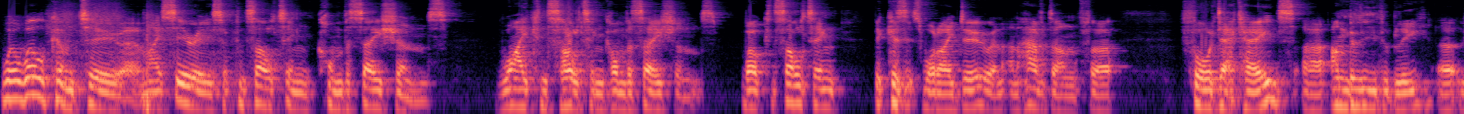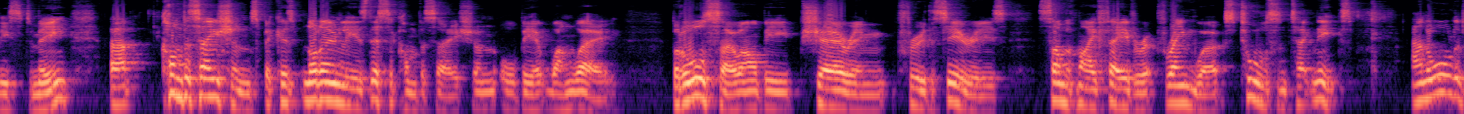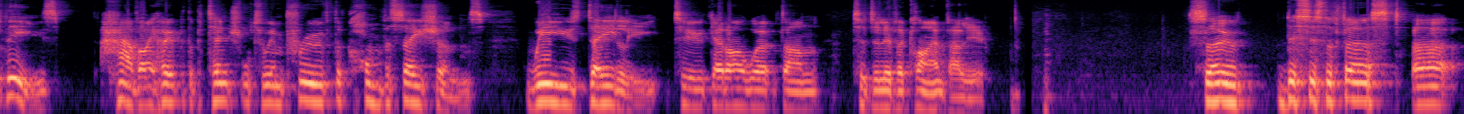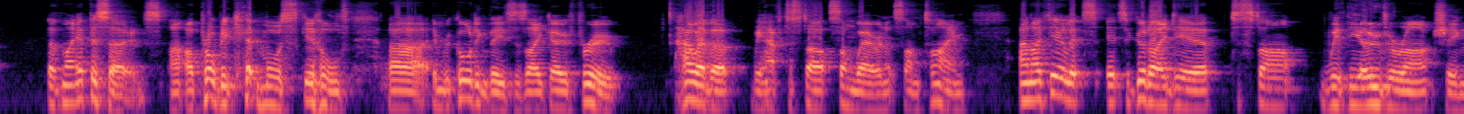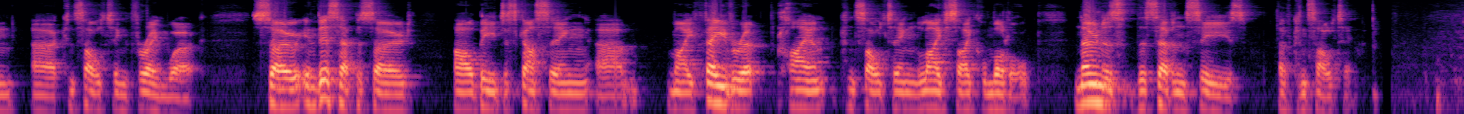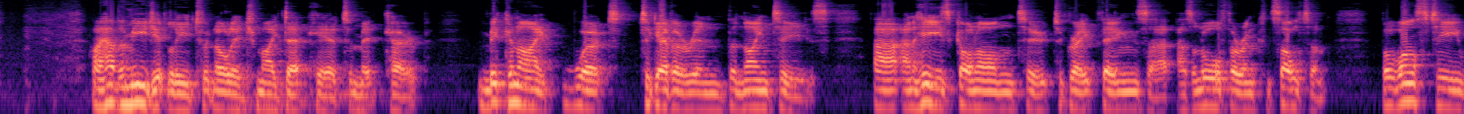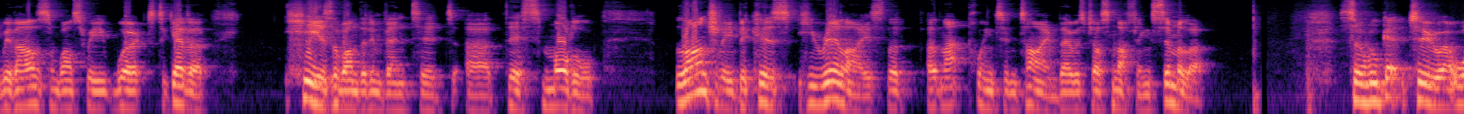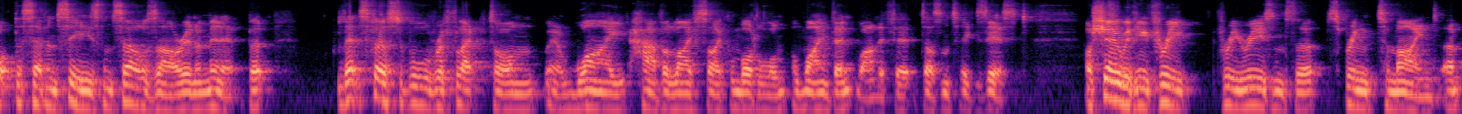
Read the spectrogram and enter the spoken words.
Well, welcome to uh, my series of consulting conversations. Why consulting conversations? Well, consulting because it's what I do and, and have done for four decades, uh, unbelievably, uh, at least to me. Uh, conversations because not only is this a conversation, albeit one way, but also I'll be sharing through the series some of my favorite frameworks, tools, and techniques and all of these have, I hope, the potential to improve the conversations we use daily to get our work done to deliver client value. So, this is the first uh, of my episodes. I'll probably get more skilled uh, in recording these as I go through. However, we have to start somewhere and at some time. And I feel it's it's a good idea to start with the overarching uh, consulting framework. So, in this episode, I'll be discussing um, my favorite client consulting lifecycle model, known as the seven C's of consulting. I have immediately to acknowledge my debt here to Mick Cope. Mick and I worked together in the 90s, uh, and he's gone on to, to great things uh, as an author and consultant. But whilst he, with us, and whilst we worked together, he is the one that invented uh, this model, largely because he realized that at that point in time, there was just nothing similar. So we'll get to uh, what the seven C's themselves are in a minute, but let's first of all reflect on you know, why have a life cycle model and why invent one if it doesn't exist. I'll share with you three three reasons that spring to mind. Um,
